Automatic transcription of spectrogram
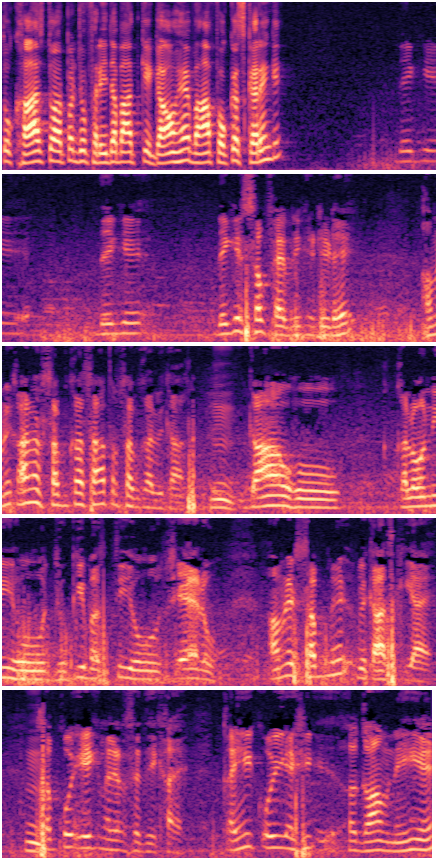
तो खास तौर पर जो फरीदाबाद के गाँव हैं वहाँ फोकस करेंगे? देखिए देखिए देखिए सब फैब्रिकेटेड है। हमने कहा ना सबका साथ और सबका विकास। हम्म। गाँव हो कॉलोनी हो झुकी बस्ती हो शहर हो हमने सब में विकास किया है। हम्म। सबको एक नज़र से देखा है। कहीं कोई ऐसी गाँव नहीं है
